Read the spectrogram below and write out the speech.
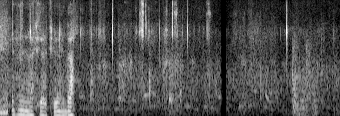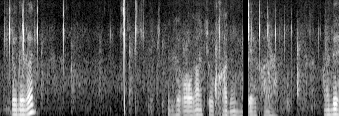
안녕하세요 지은입니다. 오늘은 여기서 어란쪽 가는 데 가는 가는데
